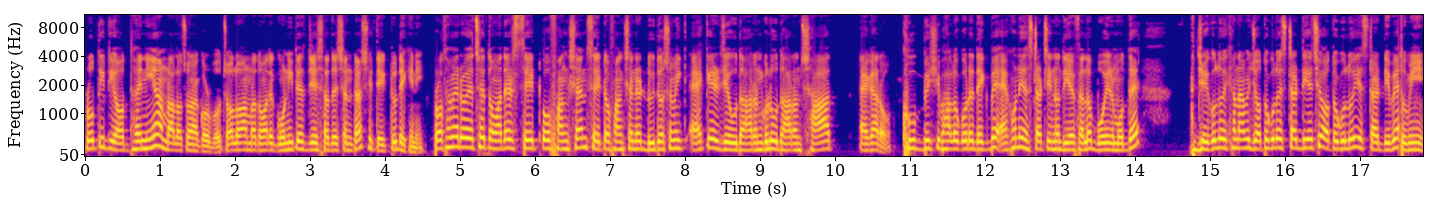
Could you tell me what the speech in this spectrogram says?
প্রতিটি অধ্যায় নিয়ে আমরা আলোচনা করব। চলো আমরা তোমাদের গণিতের যে সাজেশনটা সেটা একটু দেখে নিই। প্রথমে রয়েছে তোমাদের সেট ও ফাংশন সেট ও ফাংশনের দুই দশমিক একের যে উদাহরণগুলো, উদাহরণ সাত, এগারো। খুব বেশি ভালো করে দেখবে। এখনই স্টার চিহ্ন দিয়ে ফেলো বইয়ের মধ্যে। যেগুলো এখানে আমি যতগুলো স্টার দিয়েছি, অতগুলোই স্টার দিবে। তুমি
